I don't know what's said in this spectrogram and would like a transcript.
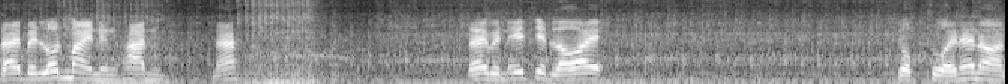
ได้เป็นรถใหม่หนึ่งคันนะ ได้เป็น S 700จบสวยแน่นอน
